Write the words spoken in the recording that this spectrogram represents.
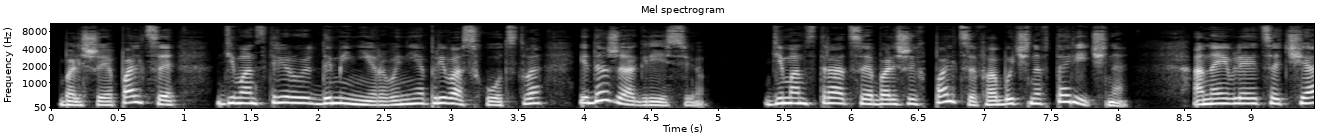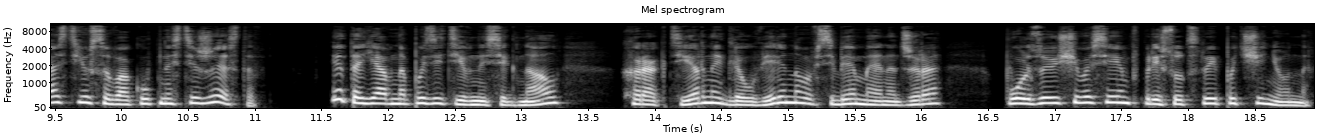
Большие пальцы демонстрируют доминирование, превосходство и даже агрессию. Демонстрация больших пальцев обычно вторична. Она является частью совокупности жестов. Это явно позитивный сигнал, характерный для уверенного в себе менеджера, пользующегося им в присутствии подчиненных.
